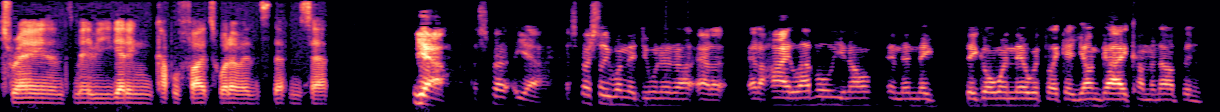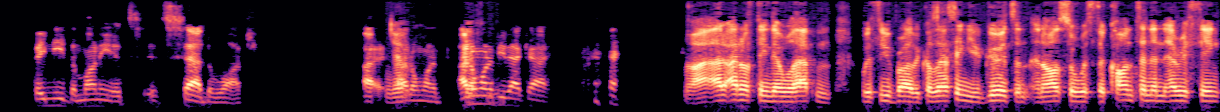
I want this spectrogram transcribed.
train and maybe getting a couple fights, whatever. It's definitely sad. Yeah, yeah, especially when they're doing it uh, at a at a high level, you know, and then they they go in there with like a young guy coming up and they need the money. It's it's sad to watch. I Yeah, I don't want to I don't want to be that guy. No, I, I don't think that will happen with you, brother, because I think you're good, and, and also with the content and everything,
